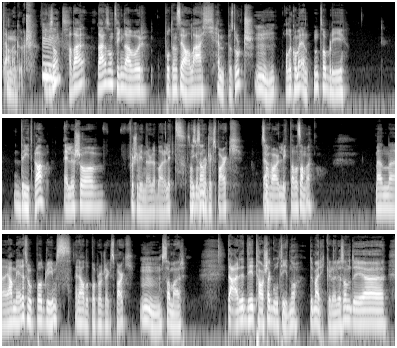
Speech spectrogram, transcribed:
det hadde vært kult. ikke sant? Ja, det er, det er en sånn ting der hvor potensialet er kjempestort, Mm. og det kommer enten til å bli dritbra, eller så forsvinner det bare litt. Sånn Ikke som sant? Project Spark, som Ja. var litt av det samme. Men uh, jeg har mer tro på Dreams enn jeg hadde på Project Spark. Mm, samme her. Det er, de tar seg god tid nå. Du merker det, liksom. De eh,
